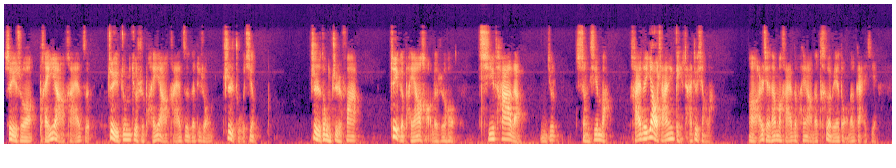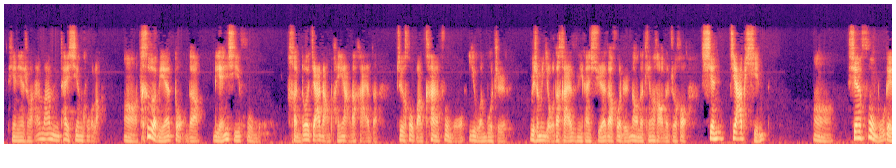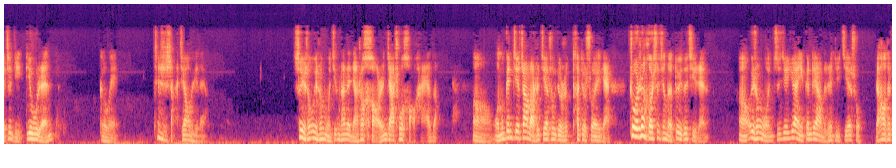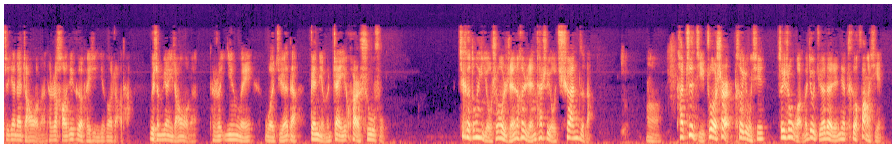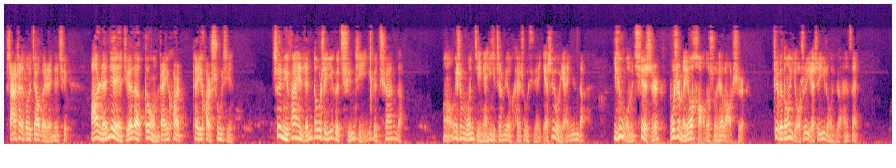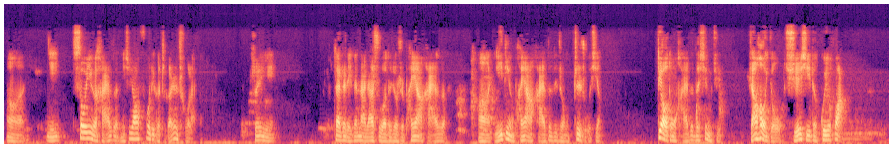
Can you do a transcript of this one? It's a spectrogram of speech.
所以说，培养孩子最终就是培养孩子的这种自主性、自动自发。这个培养好了之后，其他的。你就省心吧，孩子要啥你给啥就行了，啊！而且他们孩子培养的特别懂得感谢，天天说：“哎妈妈你太辛苦了啊！”特别懂得怜惜父母。很多家长培养的孩子，最后把看父母一文不值。为什么有的孩子你看学的或者弄得挺好的之后，先家贫，哦，先父母给自己丢人，各位，这是啥教育的呀？所以说，为什么我们经常在讲说好人家出好孩子？啊，我们跟接张老师接触，就是他就说一点，做任何事情得对得起人，啊，为什么我们直接愿意跟这样的人去接触？然后他直接来找我们，他说好几个培训机构找他，为什么愿意找我们？他说因为我觉得跟你们在一块舒服。这个东西有时候人和人他是有圈子的，啊，他自己做事儿特用心，所以说我们就觉得人家特放心，啥事都交给人家去，然后人家也觉得跟我们在一块在一块舒心，所以你发现人都是一个群体一个圈子，啊，为什么我们几年一直没有开数学？也是有原因的，因为我们确实不是没有好的数学老师，这个东西有时候也是一种缘分，啊，你。收一个孩子，你是要负这个责任出来。的，所以在这里跟大家说的就是培养孩子。啊，一定培养孩子这种自主性，调动孩子的兴趣，然后有学习的规划，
